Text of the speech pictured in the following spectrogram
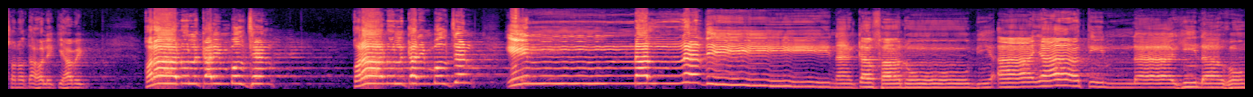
শোনো তাহলে কি হবে? কোরআনুল কারিম বলছেন কোরআনুল কারিম বলছেন ইন্নাল্লাযীনা কাফারু বিআয়াতিল্লাহি লাহুম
